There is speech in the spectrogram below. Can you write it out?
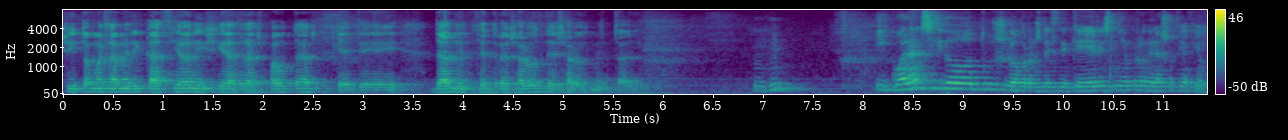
si tomas la medicación y sigas las pautas que te dan el centro de salud de salud mental. ¿Y cuáles han sido tus logros desde que eres miembro de la asociación?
